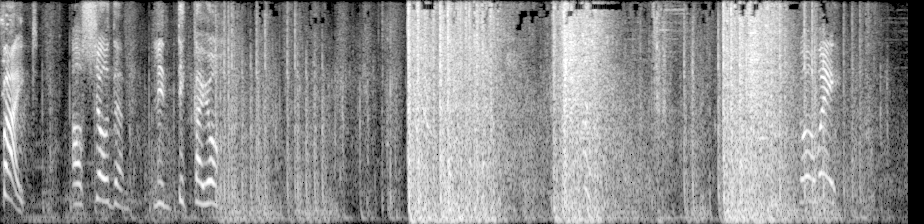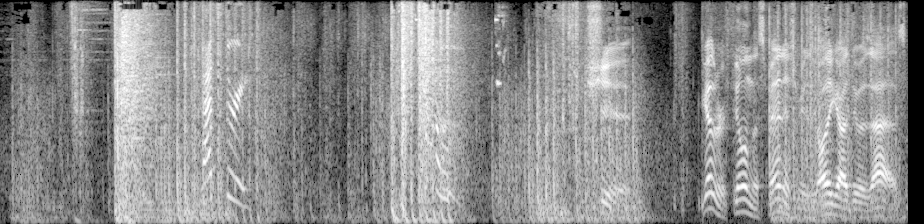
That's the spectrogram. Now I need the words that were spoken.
Fight! I'll show them. Lintik. You guys were feeling the Spanish music. All you gotta do is ask.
